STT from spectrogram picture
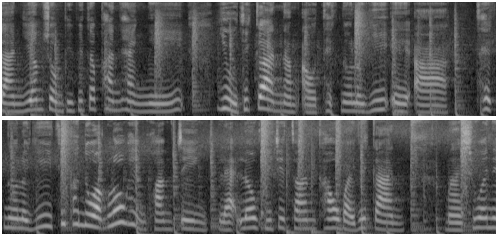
การเยี่ยมชมพิพิธภัณฑ์แห่งนี้ อยู่ที่การนำเอาเทคโนโลยี AR เทคโนโลยีที่ผนวกโลกแห่งความจริง และโลกดิจิทัลเข้าไว้ด้วยกัน มาช่วยใน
